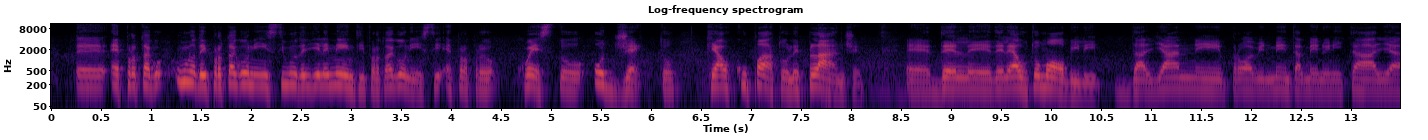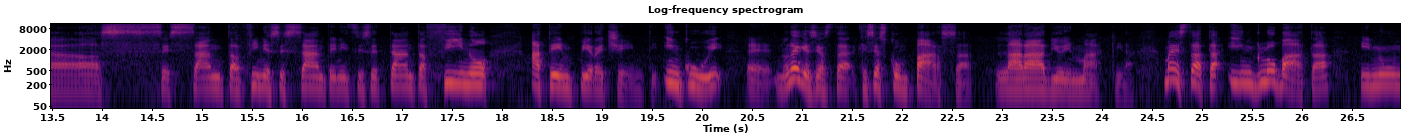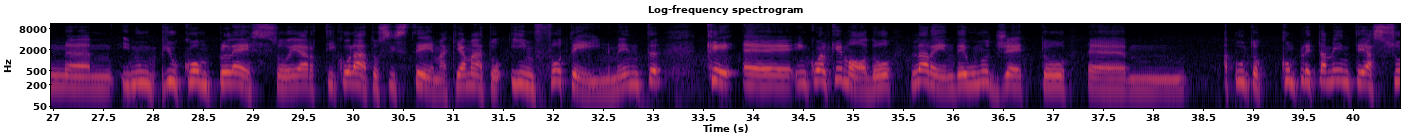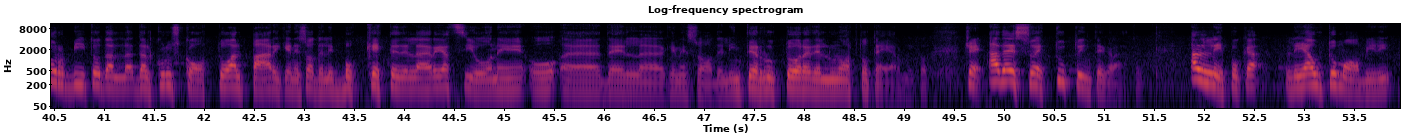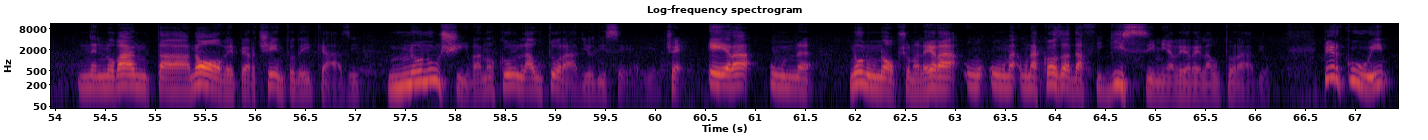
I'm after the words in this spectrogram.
eh, protago- uno dei protagonisti, uno degli elementi protagonisti è proprio questo oggetto che ha occupato le plance eh, delle, delle, automobili dagli anni probabilmente almeno in Italia 60, fine 60, inizi 70 fino a tempi recenti in cui eh, non è che sia, sta- che sia scomparsa la radio in macchina ma è stata inglobata in un, um, in un, più complesso e articolato sistema chiamato infotainment che eh, in qualche modo la rende un oggetto ehm, appunto completamente assorbito dal, dal, cruscotto al pari, che ne so, delle bocchette della reazione o eh, del, che ne so, dell'interruttore dell'1.8 termico. Cioè adesso è tutto integrato. All'epoca le automobili nel 99% dei casi non uscivano con l'autoradio di serie. Cioè era un, non un optional, era un, una, una, cosa da fighissimi avere l'autoradio. Per cui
